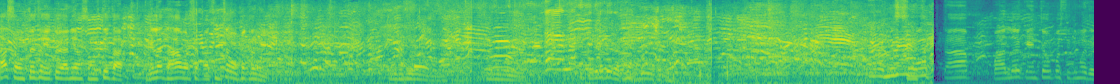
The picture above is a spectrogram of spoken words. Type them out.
हा संस्थेचा हेतू आहे आणि हा संस्थेचा गेल्या दहा वर्षापासूनचा उपक्रम आहे. पालक यांच्या उपस्थितीमध्ये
